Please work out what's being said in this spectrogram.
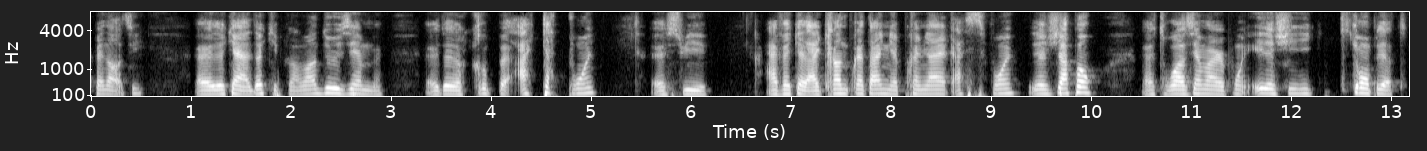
penalty. Euh, le Canada qui est probablement deuxième de leur groupe à 4 points. suit avec la Grande-Bretagne première à 6 points. Le Japon troisième à 1 point. Et le Chili qui complète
